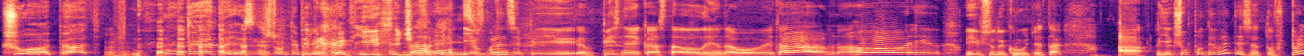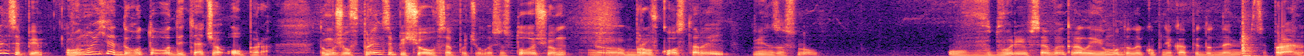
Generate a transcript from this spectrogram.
Що опять? Ну, ти это, якщо що, ти приходи. Да? І, в принципі, пісня, яка стала легендарною, ой, там на горі, і всюди крутять, так? А якщо подивитися, то в принципі воно є готова дитяча опера. Тому що, в принципі, що все почалося? З того, що е, Бровко старий, він заснув. В дворі все викрали, йому дали купняка під одне місце. Правильно?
